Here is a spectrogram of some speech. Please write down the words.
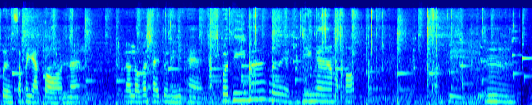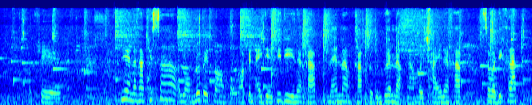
เปลืองทรัพยากรนะ แล้วเราก็ใช้ตัวนี้แทนพอดีมากเลยดีงามอะป๊อปบางทีอืมโอเคเนี่ยนะคะพิซซ่าลองด้วยใบตองบอกว่าเป็นไอเดียที่ดีนะครับ แนะนำครับเผื่อเพื่อนๆอยากนำไปใช้นะครับ สวัสดีครับ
